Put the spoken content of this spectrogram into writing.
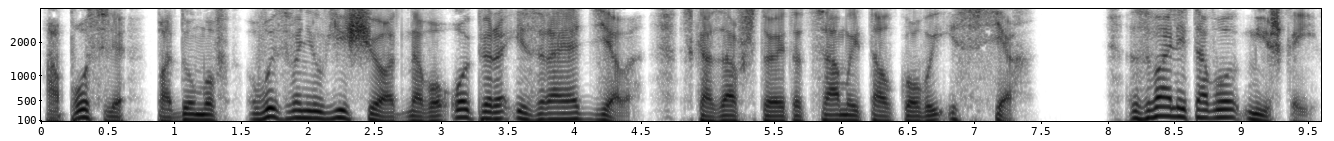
А после, подумав, вызвонил еще одного опера из райотдела, сказав, что этот самый толковый из всех. Звали того Мишкой.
